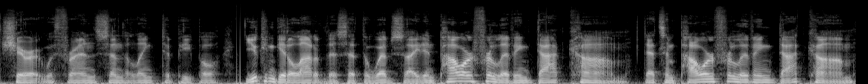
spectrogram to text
share it with friends, send the link to people. You can get a lot of this at the website empowerforliving.com. That's empowerforliving.com.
